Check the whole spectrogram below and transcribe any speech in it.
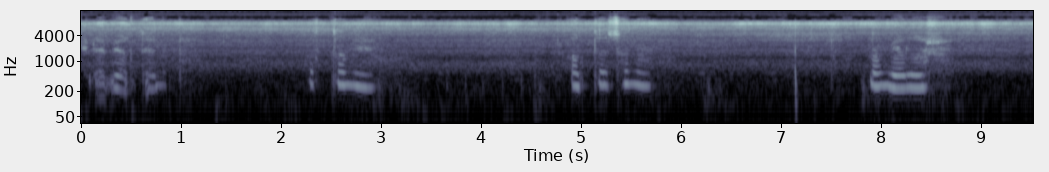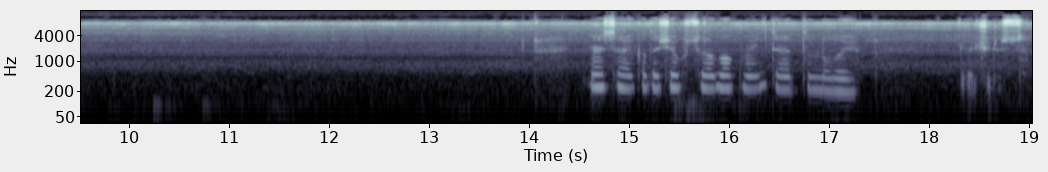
Şöyle bir atlayalım. Atlamıyor. Atlasana. Atlamıyorlar. Neyse arkadaşlar kusura bakmayın internetten dolayı. Görüşürüz.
